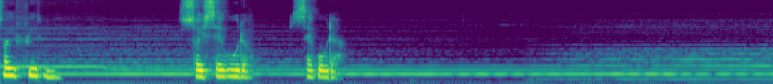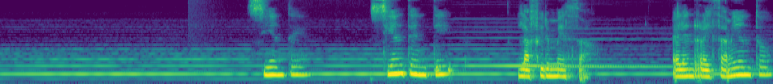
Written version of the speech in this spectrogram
Soy firme. Soy seguro, segura. Siente, siente en ti la firmeza, el enraizamiento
